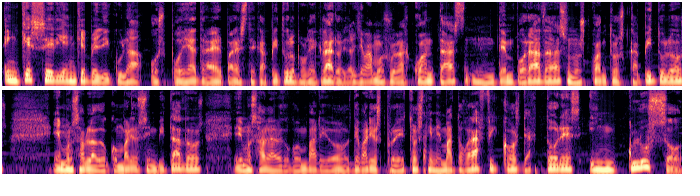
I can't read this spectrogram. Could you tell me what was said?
¿En qué serie, en qué película os podía traer para este capítulo? Porque claro, ya llevamos unas cuantas mm, temporadas, unos cuantos capítulos, hemos hablado con varios invitados, hemos hablado con varios, de varios proyectos cinematográficos, de actores, incluso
